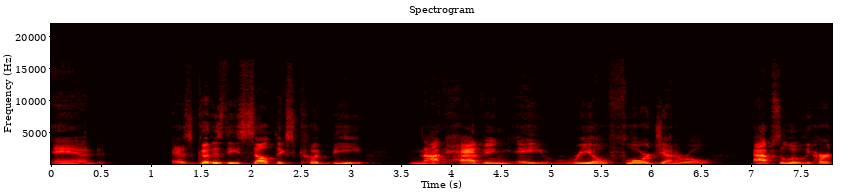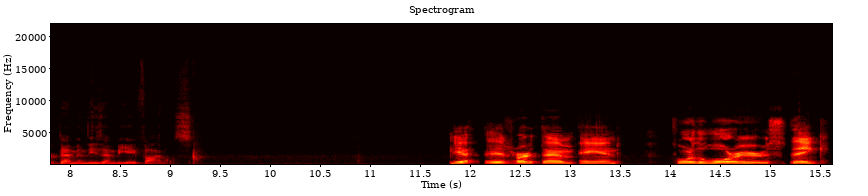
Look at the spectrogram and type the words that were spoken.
And as good as these Celtics could be, not having a real floor general absolutely hurt them in these NBA finals. Yeah, it hurt them and for the Warriors, think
